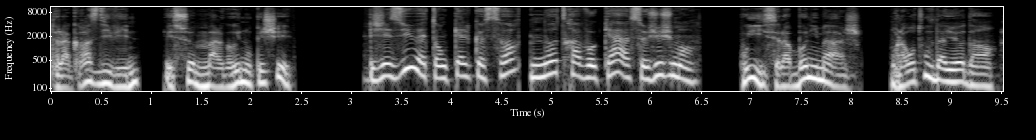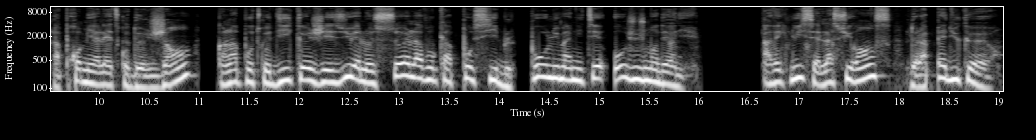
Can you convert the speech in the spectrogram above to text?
de la grâce divine, et ce malgré nos péchés. Jésus est en quelque sorte notre avocat à ce jugement. Oui, c'est la bonne image. On la retrouve d'ailleurs dans la première lettre de Jean, quand l'apôtre dit que Jésus est le seul avocat possible pour l'humanité au jugement dernier. Avec lui, c'est l'assurance de la paix du cœur.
